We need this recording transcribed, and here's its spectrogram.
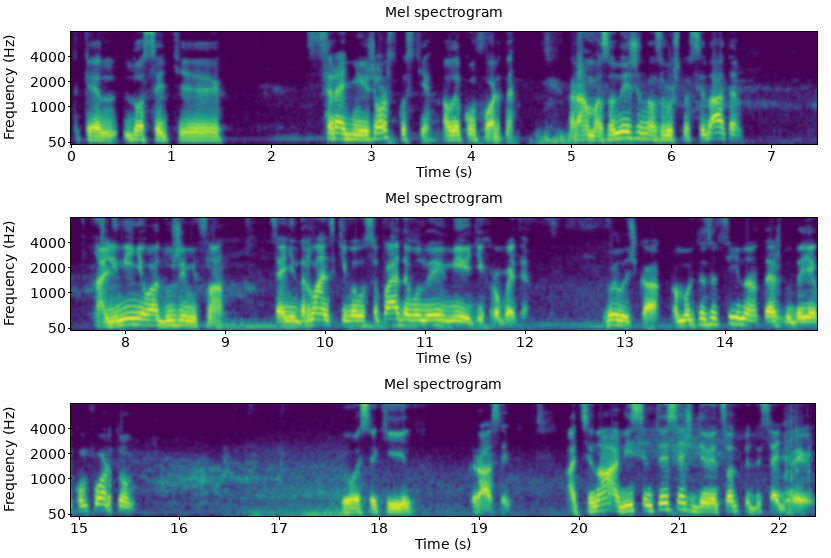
таке досить е, середньої жорсткості, але комфортне. Рама занижена, зручно сідати. Алюмінієва дуже міцна. Це нідерландські велосипеди, вони вміють їх робити. Виличка амортизаційна, теж додає комфорту. І ось який він красень. А ціна 8950 гривень.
